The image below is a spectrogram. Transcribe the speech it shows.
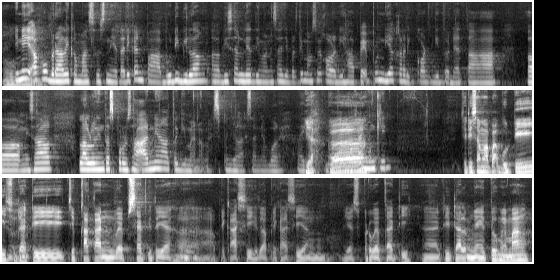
Oke. Ini aku beralih ke Mas Husni. Tadi kan Pak Budi bilang eh, bisa lihat di mana saja. Berarti maksudnya kalau di HP pun dia ke record gitu data eh, misal lalu lintas perusahaannya atau gimana Mas? Penjelasannya boleh lagi Ya, eh, mungkin. Jadi sama Pak Budi sudah diciptakan website gitu ya, eh, aplikasi gitu, aplikasi yang ya super web tadi. Eh, di dalamnya itu memang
